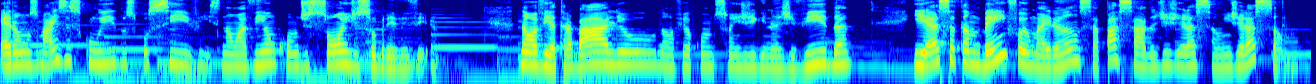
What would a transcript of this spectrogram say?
eram os mais excluídos possíveis, não haviam condições de sobreviver. Não havia trabalho, não havia condições dignas de vida, e essa também foi uma herança passada de geração em geração.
